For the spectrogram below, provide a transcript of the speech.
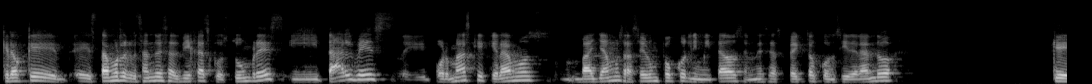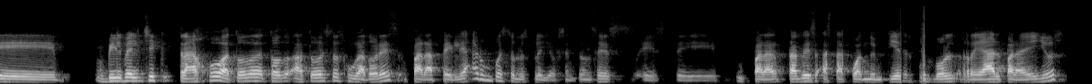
creo que estamos regresando a esas viejas costumbres y tal vez, eh, por más que queramos, vayamos a ser un poco limitados en ese aspecto, considerando que Bill Belichick trajo a, todo, a todos estos jugadores para pelear un puesto en los playoffs. Entonces, este, para tal vez hasta cuando empiece el fútbol real para ellos,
